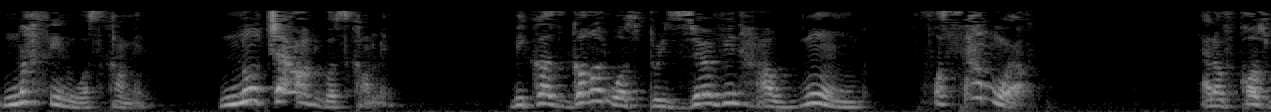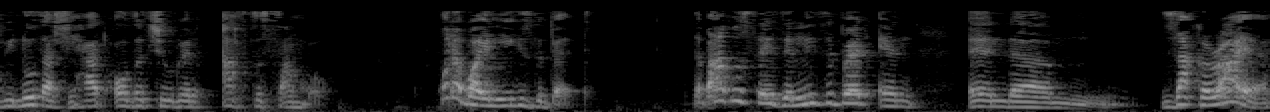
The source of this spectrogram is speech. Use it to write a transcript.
Nothing was coming. No child was coming because God was preserving her womb for Samuel. And of course, we know that she had other children after Samuel. What about Elizabeth? The Bible says Elizabeth and and um, Zachariah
